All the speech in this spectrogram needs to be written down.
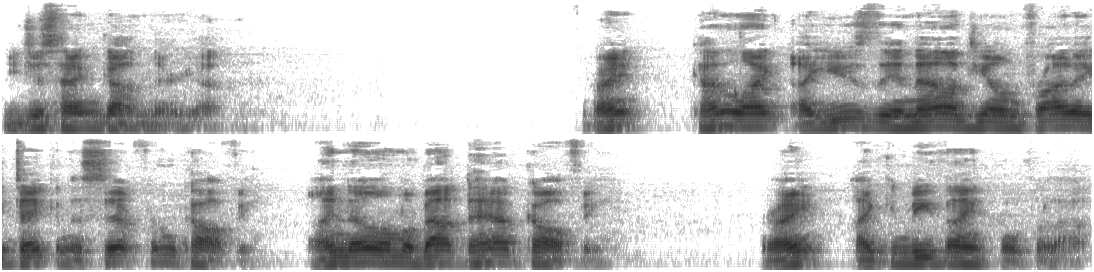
You just hadn't gotten there yet right? Kind of like I used the analogy on Friday taking a sip from coffee. I know I'm about to have coffee, right? I can be thankful for that.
